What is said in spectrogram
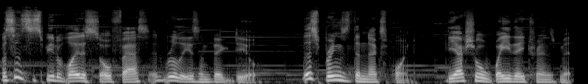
but since the speed of light is so fast, it really isn't a big deal. This brings the next point the actual way they transmit.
